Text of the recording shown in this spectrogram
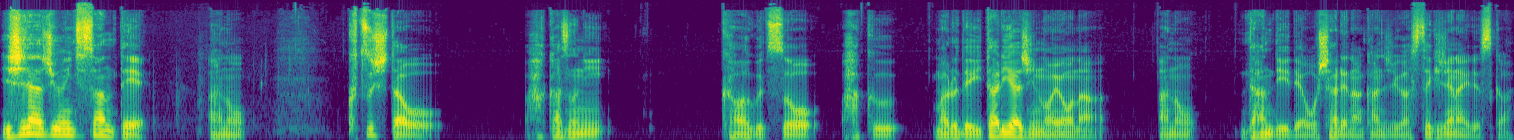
石田純一さんってあの靴下を履かずに革靴を履くまるでイタリア人のようなあのダンディーでおしゃれな感じが素敵じゃないですか。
